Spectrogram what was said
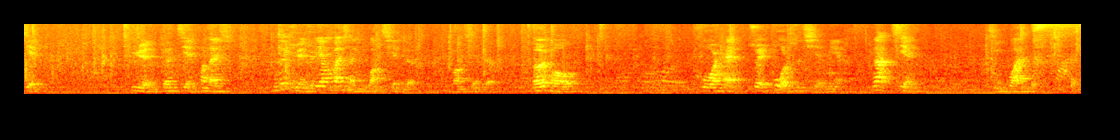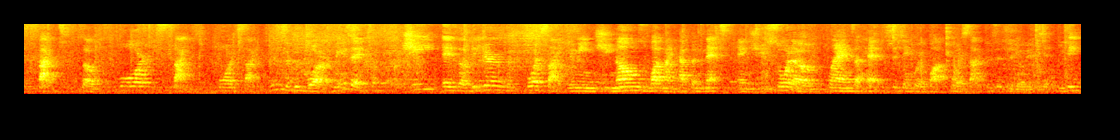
见，远跟见放在一起。可是远这个地方翻成往前的，往前的，额头，forehead，所以 fore 是前面，那见， one sight, So fore sight, fore sight. This is a good word. When you say she is a leader with foresight, you mean she knows what might happen next and she sort of plans ahead. 事情规划 foresight 就只是有预见。You think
